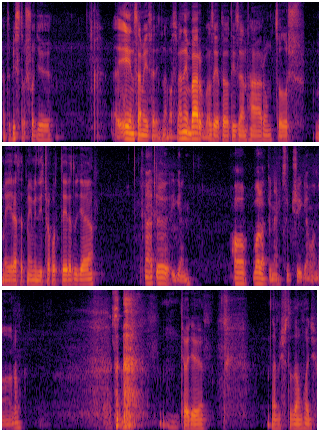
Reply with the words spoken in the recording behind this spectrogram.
Hát biztos, hogy ő... Én személy szerint nem azt venném, bár azért a 13 colos méretet még mindig csak ott éred ugye. Hát igen. Ha valakinek szüksége van arra. Úgyhogy nem is tudom, hogy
